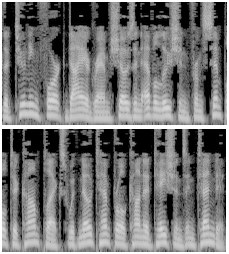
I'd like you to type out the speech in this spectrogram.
the tuning fork diagram shows an evolution from simple to complex with no temporal connotations intended.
